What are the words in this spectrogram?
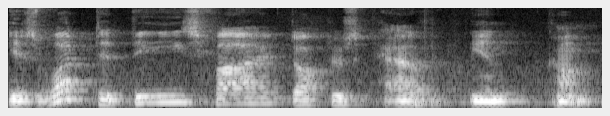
is what did these five doctors have in common?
